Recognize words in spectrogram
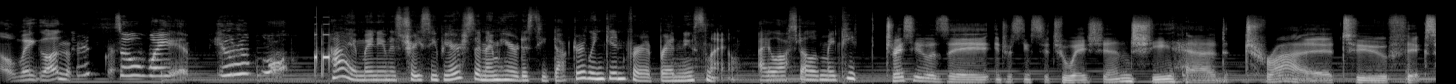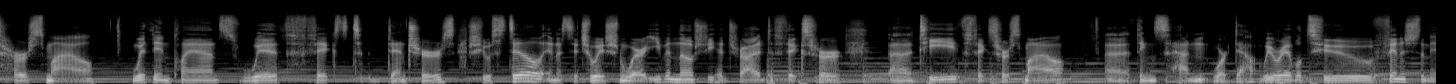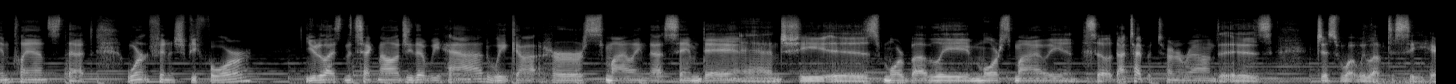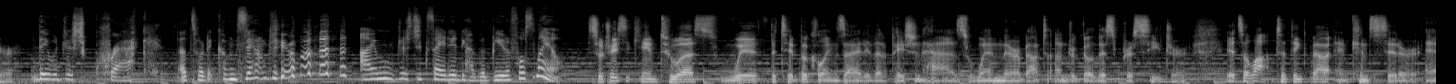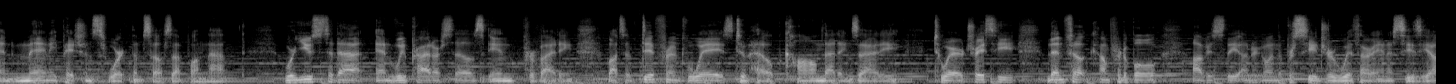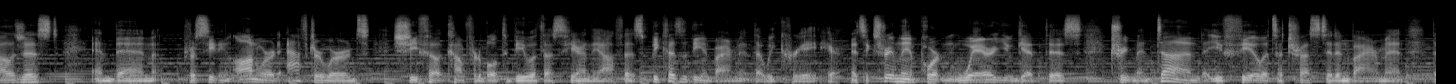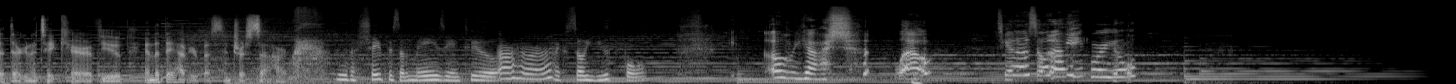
Oh my god, they're so white and beautiful. Hi, my name is Tracey Pierce, and I'm here to see Dr. Lincoln for a brand new smile. I lost all of my teeth. Tracey was a interesting situation. She had tried to fix her smile with implants, with fixed dentures. She was still in a situation where, even though she had tried to fix her uh, teeth, fix her smile, uh, things hadn't worked out. We were able to finish some implants that weren't finished before. Utilizing the technology that we had, we got her smiling that same day, and she is more bubbly, more smiley. And so that type of turnaround is just what we love to see here. They would just crack. That's what it comes down to. I'm just excited to have a beautiful smile. So, Tracey came to us with the typical anxiety that a patient has when they're about to undergo this procedure. It's a lot to think about and consider, and many patients work themselves up on that. We're used to that, and we pride ourselves in providing lots of different ways to help calm that anxiety. To where Tracey then felt comfortable, obviously undergoing the procedure with our anesthesiologist, and then proceeding onward afterwards, she felt comfortable to be with us here in the office because of the environment that we create here. It's extremely important where you get this treatment done that you feel it's a trusted environment, that they're going to take care of you, and that they have your best interests at heart. Ooh, the shape is amazing too. Uh-huh. Like so youthful. Oh my gosh. Wow. Yeah, so happy for you.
